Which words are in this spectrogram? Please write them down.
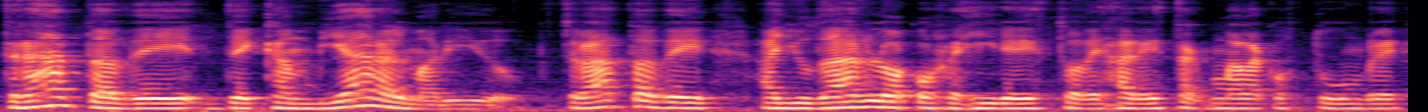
trata de, cambiar al marido, trata de ayudarlo a corregir esto, a dejar esta mala costumbre,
